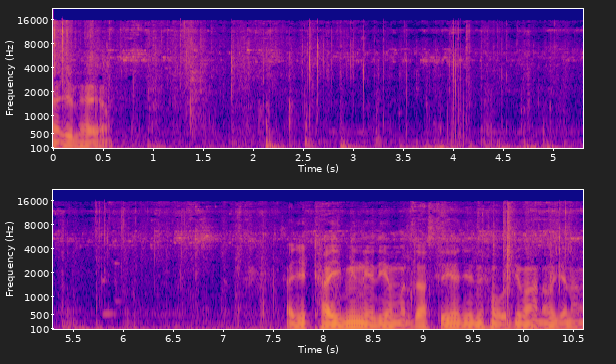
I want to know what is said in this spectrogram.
ਆ ਜੋ, ਲੈ ਆ ਅਜੇ 28 ਮਹੀਨੇ ਦੀ ਉਮਰ ਦੱਸਦੇ, ਅਜੇ ਇਹਨੇ ਹੋਰ ਜਵਾਨ ਹੋ ਜਾਣਾ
